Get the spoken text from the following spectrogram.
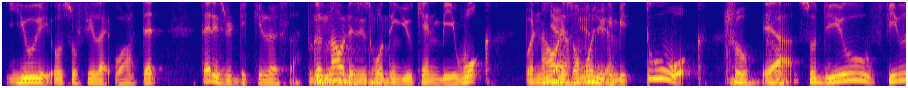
you also feel like wow that that is ridiculous lah? Because now there's this whole thing you can be woke, but now Yeah, there's almost yeah, you can be too woke. True. Yeah. So do you feel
